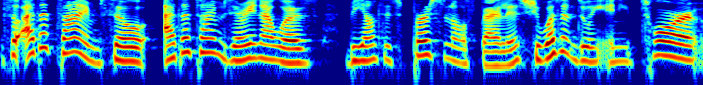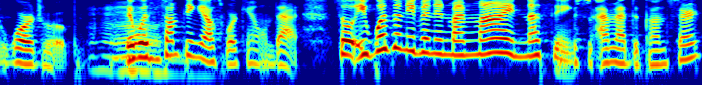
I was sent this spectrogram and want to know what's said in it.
So at the time, so at the time, Zerina was Beyonce's personal stylist. She wasn't doing any tour wardrobe. There was something else working on that. So it wasn't even in my mind. Nothing. So I'm at the concert,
